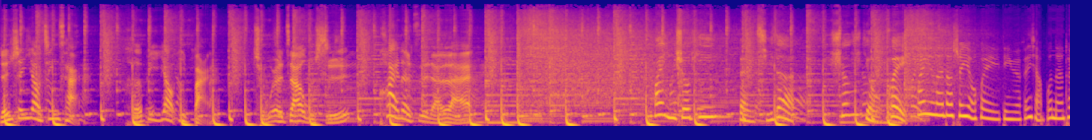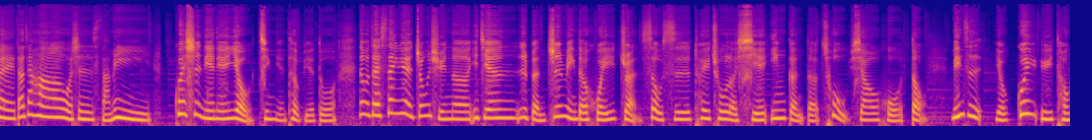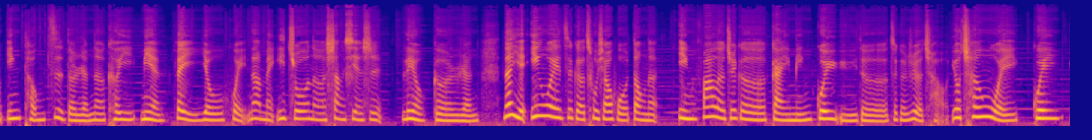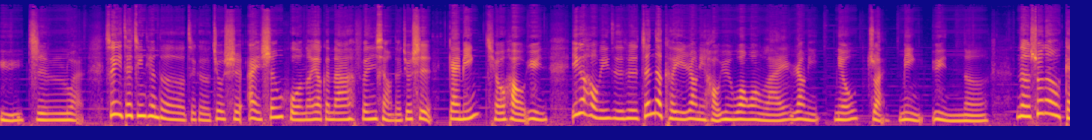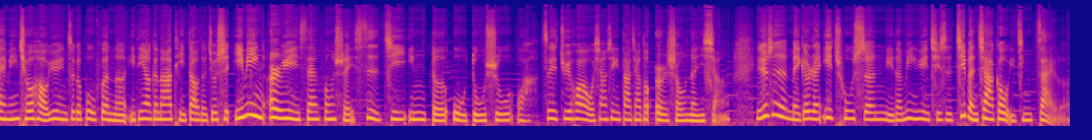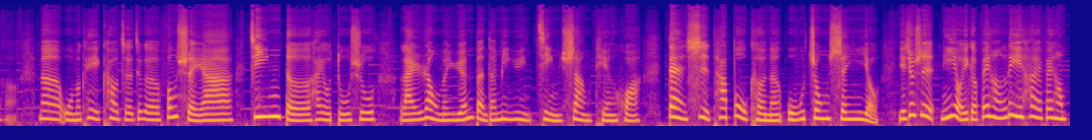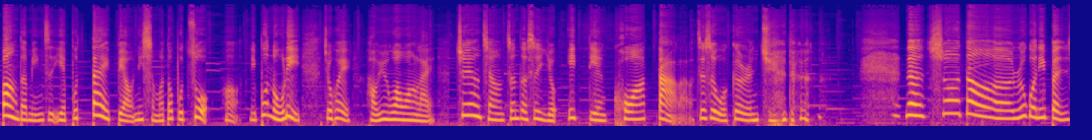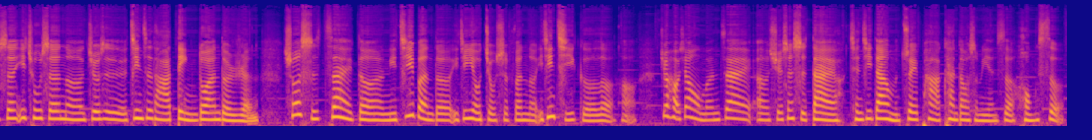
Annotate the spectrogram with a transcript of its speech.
人生要精彩，何必要一百除二加五十？快乐自然来。欢迎收听本期的生友会，欢迎来到生友会，订阅分享不能退。大家好，我是萨米。贵事年年有，今年特别多。那么在三月中旬呢，一间日本知名的回转寿司推出了谐音梗的促销活动，名字有“鲑鱼”同音同字的人呢，可以免费优惠。那每一桌呢，上限是六个人。那也因为这个促销活动呢，引发了这个改名鲑鱼的这个热潮，又称为。鲑鱼之乱，所以在今天的这个就是爱生活呢，要跟大家分享的就是改名求好运。一个好名字是真的可以让你好运旺旺来，让你扭转命运呢。那说到改名求好运这个部分呢，一定要跟大家提到的就是一命二运三风水四积阴德五读书。哇，这一句话我相信大家都耳熟能详。也就是每个人一出生，你的命运其实基本架构已经在了哈。那我们可以靠着这个风水啊、积德还有读书，来让我们原本的命运锦上添花。但是它不可能无中生有，也就是你有一个非常厉害、非常棒的名字，也不代表你什么都不做，哈，你不努力就会好运旺旺来。这样讲真的是有一点夸大了，这是我个人觉得。那说到呃，如果你本身一出生呢，就是金字塔顶端的人，说实在的，你基本的已经有九十分了，已经及格了哈。就好像我们在呃学生时代成绩单，我们最怕看到什么颜色？红色。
